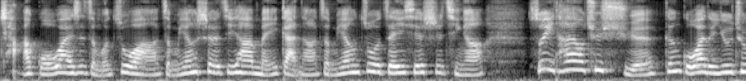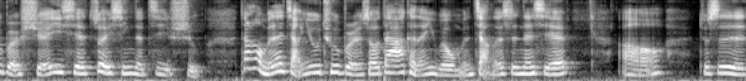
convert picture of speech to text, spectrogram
查国外是怎么做啊，怎么样设计它的美感啊，怎么样做这一些事情啊。”所以他要去学，跟国外的 YouTuber 学一些最新的技术。当然，我们在讲 YouTuber 的时候，大家可能以为我们讲的是那些呃，就是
